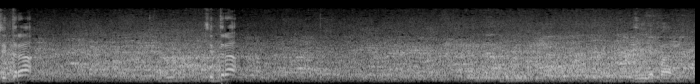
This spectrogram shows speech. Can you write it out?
சித்ரா. சித்ரா. இங்கே பாரு.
